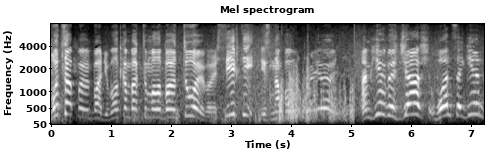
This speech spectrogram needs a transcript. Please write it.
What's up everybody? Welcome back to my laboratory where safety is number one priority. I'm here with Josh once again.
